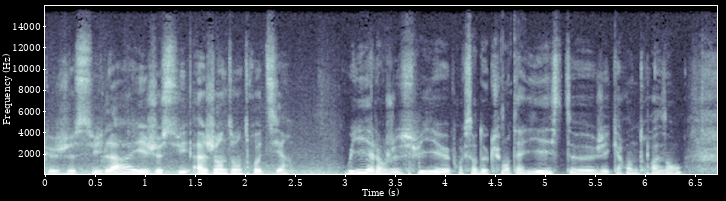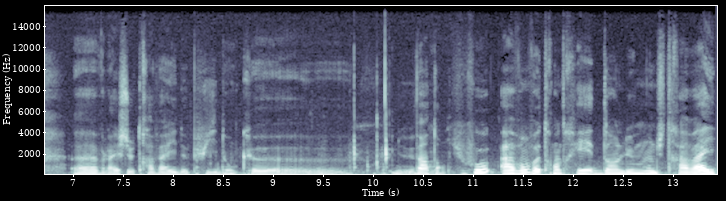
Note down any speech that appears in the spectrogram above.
que je suis là et je suis agent d'entretien. Oui, alors je suis euh, professeur documentaliste, euh, j'ai 43 ans. Euh, voilà, je travaille depuis donc euh, 20 ans. Du coup, avant votre entrée dans le monde du travail,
